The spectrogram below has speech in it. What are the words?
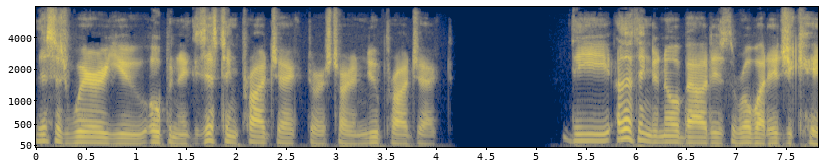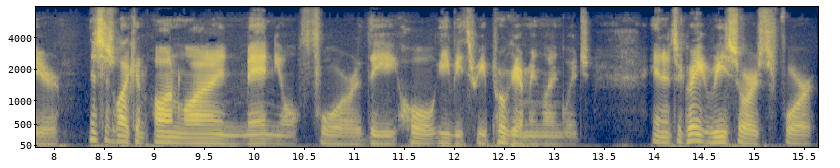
This is where you open an existing project or start a new project. The other thing to know about is the Robot Educator. This is like an online manual for the whole EV3 programming language. And it's a great resource for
